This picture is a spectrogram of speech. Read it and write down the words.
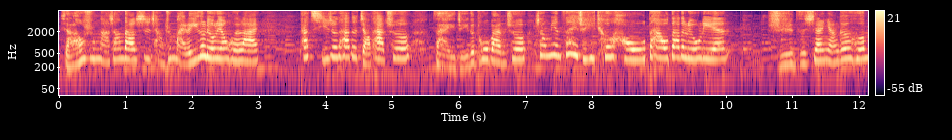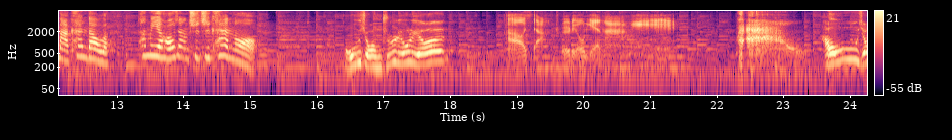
小老鼠马上到市场去买了一个榴莲回来，它骑着它的脚踏车，载着一个拖板车，上面载着一车好大好大的榴莲。狮子、山羊跟河马看到了，他们也好想吃吃看哦。好想吃榴莲，好想吃榴莲啊！好，好想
